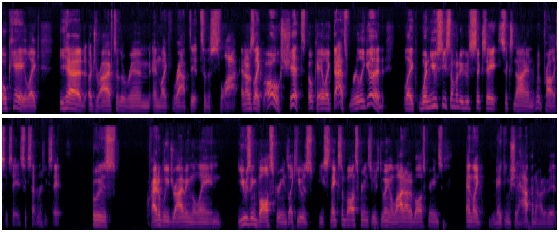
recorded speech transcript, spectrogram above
okay, like he had a drive to the rim and like wrapped it to the slot. And I was like, oh shit, okay, like that's really good. Like when you see somebody who's six eight, six nine, probably six eight, six seven or six eight, who's incredibly driving the lane, using ball screens, like he was he snaked some ball screens, he was doing a lot out of ball screens and like making shit happen out of it.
